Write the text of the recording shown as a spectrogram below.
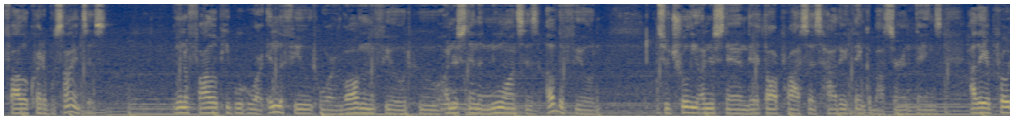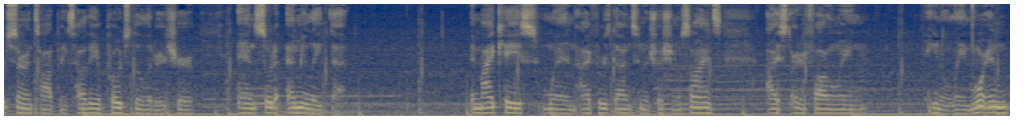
follow credible scientists. You want to follow people who are in the field, who are involved in the field, who understand the nuances of the field to truly understand their thought process, how they think about certain things, how they approach certain topics, how they approach the literature, and sort of emulate that in my case, when I first got into nutritional science, I started following, you know, Layne Norton.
